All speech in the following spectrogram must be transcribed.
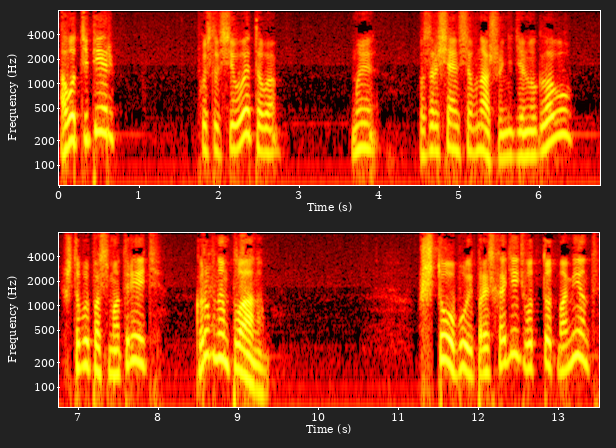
А вот теперь, после всего этого, мы возвращаемся в нашу недельную главу, чтобы посмотреть крупным планом, что будет происходить вот в тот момент,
